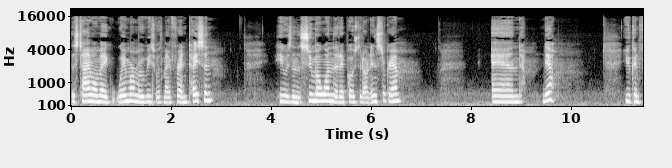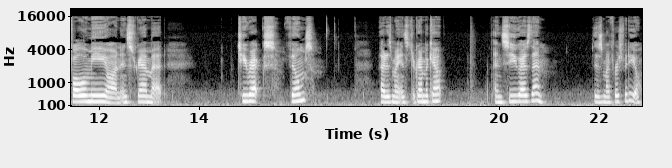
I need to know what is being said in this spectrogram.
this time I'll make way more movies with my friend Tyson. He was in the sumo one that I posted on Instagram. And yeah. You can follow me on Instagram at T-Rex Filmz. That is my Instagram account. And see you guys then. This is my first video.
